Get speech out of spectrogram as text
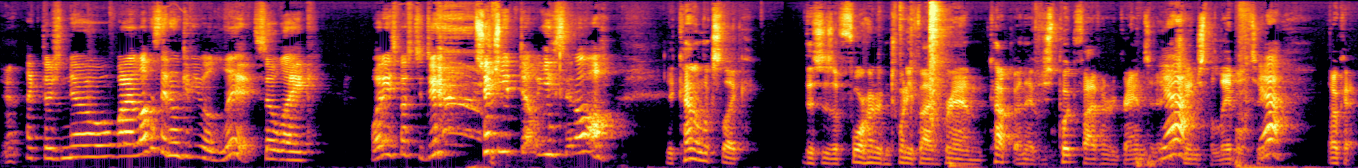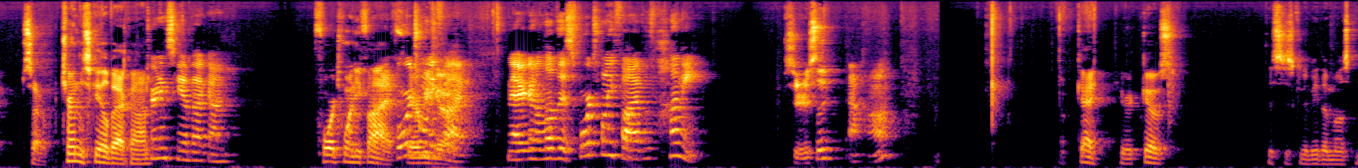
Yeah. Like, there's no. What I love is they don't give you a lid. So, like, what are you supposed to do if just- you don't use it all? It kind of looks like this is a 425 gram cup, and they've just put 500 grams in it Yeah. and changed the label too. Yeah. Okay, so turn the scale back on. Turning scale back on. 425. There we 425. go. Now you're going to love this 425 of honey. Seriously? Uh huh. Okay, here it goes. This is going to be the most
